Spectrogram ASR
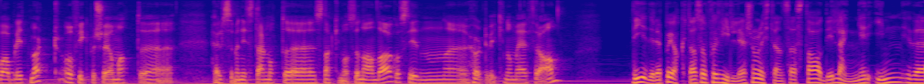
var blitt mørkt, og fikk beskjed om at eh, helseministeren måtte snakke med oss en annen dag, og siden eh, hørte vi ikke noe mer fra han. Videre på jakta så forviller journalistene seg stadig lenger inn i det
